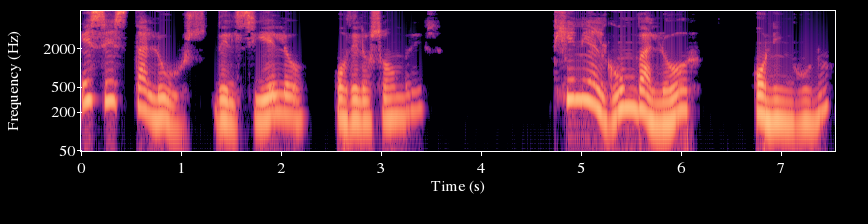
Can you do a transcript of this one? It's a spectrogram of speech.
¿Es esta luz del cielo o de los hombres? ¿Tiene algún valor o ninguno?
